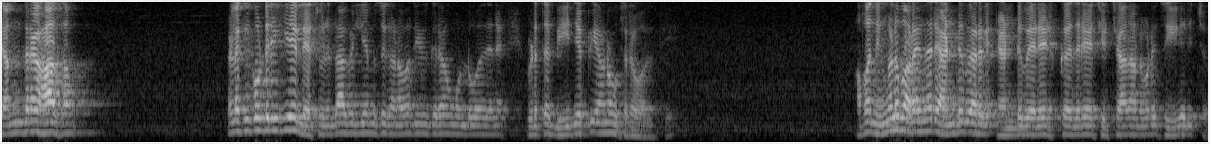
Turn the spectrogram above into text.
ചന്ദ്രഹാസം ഇളക്കിക്കൊണ്ടിരിക്കുകയല്ലേ സുനിത വില്യംസ് ഗണപതി വിഗ്രഹം കൊണ്ടുപോയതിന് ഇവിടുത്തെ ബി ജെ പി ആണോ ഉത്തരവാദിത്വം അപ്പം നിങ്ങൾ പറയുന്ന രണ്ട് പേർ രണ്ട് പേർക്കെതിരെ ശിക്ഷാ നടപടി സ്വീകരിച്ചു.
